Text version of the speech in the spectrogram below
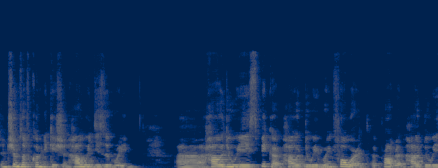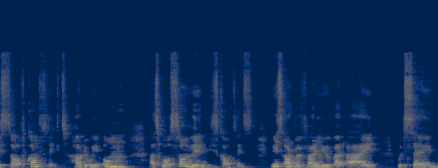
in terms of communication, how we disagree Uh, how do we speak up? How do we bring forward a problem? How do we solve conflict? How do we own as well solving these conflicts? These are the value that I would say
